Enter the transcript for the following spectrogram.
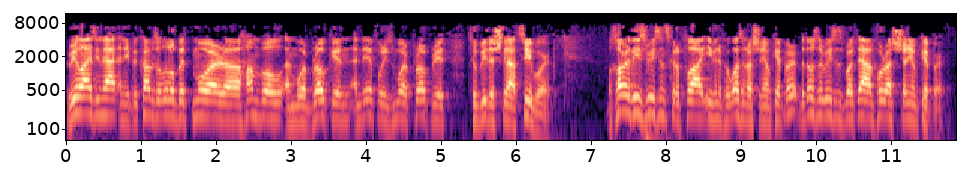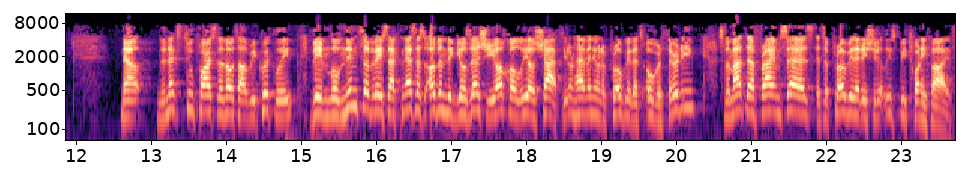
realizing that, and he becomes a little bit more uh, humble and more broken, and therefore he's more appropriate to be the Shliat Tzibur. B'chara, these reasons could apply even if it wasn't Rosh Yom Kippur, but those are the reasons brought down for Rosh Yom Kippur. Now, the next two parts of the notes I'll read quickly. You don't have anyone appropriate that's over 30. So the Mata Ephraim says it's appropriate that he should at least be 25.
